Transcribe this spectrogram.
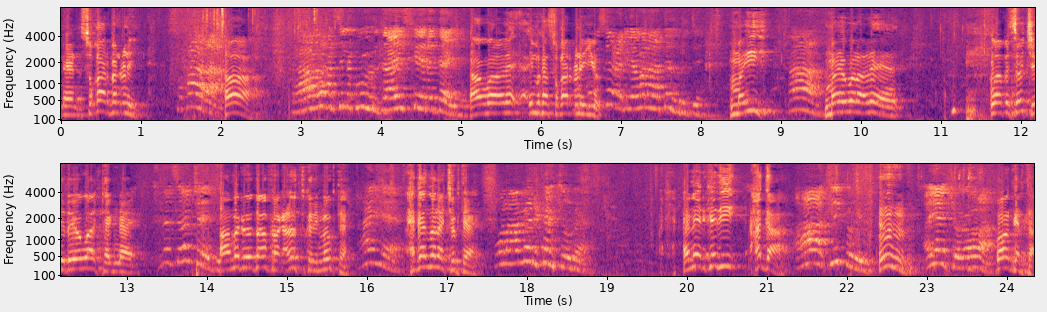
يعني سقار بنعني سقارة. ها imakaa suqaar cunayo. May may walaale waaba soo jeedayoo waa taagnaa. Mar dhawodba afar ragcadood tukaday maogta xaggaad walaa joogtaa? Ameerikadii xagga waan garta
